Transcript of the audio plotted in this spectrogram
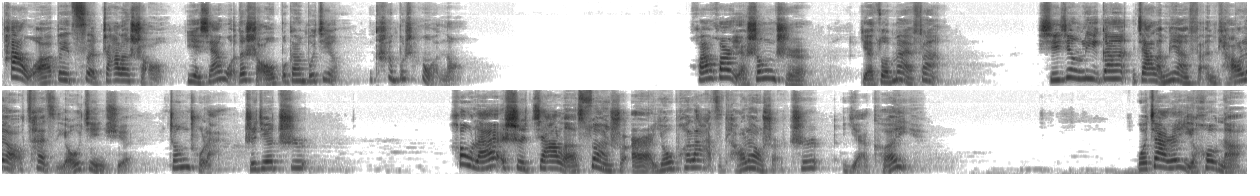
怕我被刺扎了手，也嫌我的手不干不净，看不上我弄。槐花也生吃，也做麦饭，洗净沥干，加了面粉、调料、菜籽油进去蒸出来，直接吃。后来是加了蒜水、油泼辣子调料水吃也可以。我嫁人以后呢，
